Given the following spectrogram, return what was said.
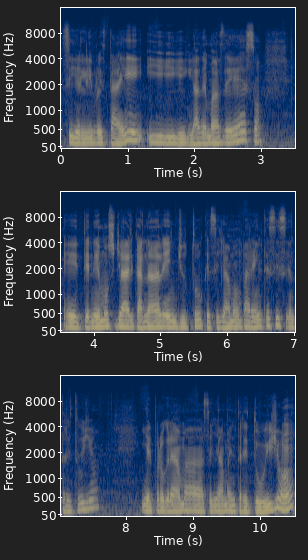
sí, el libro está ahí y, además de eso, eh, tenemos ya el canal en YouTube que se llama Un paréntesis entre tú y yo y el programa se llama Entre tú y yo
